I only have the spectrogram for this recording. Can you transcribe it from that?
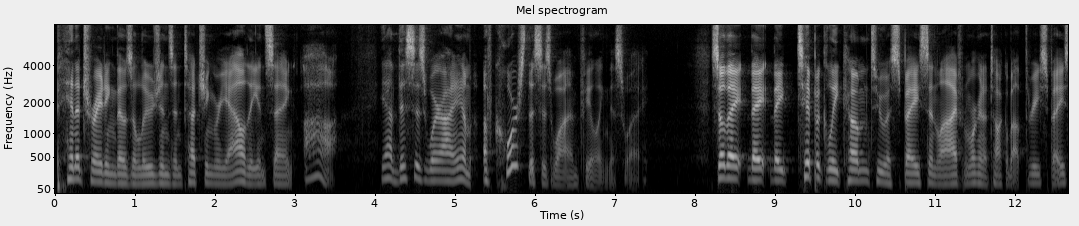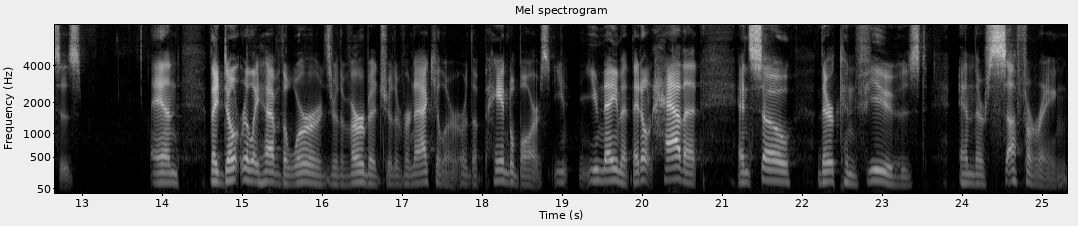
penetrating those illusions and touching reality and saying, "Ah, yeah, this is where I am. Of course, this is why I'm feeling this way. So they, they, they typically come to a space in life, and we're going to talk about three spaces, and they don't really have the words or the verbiage or the vernacular or the handlebars. You, you name it, they don't have it. And so they're confused and they're suffering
